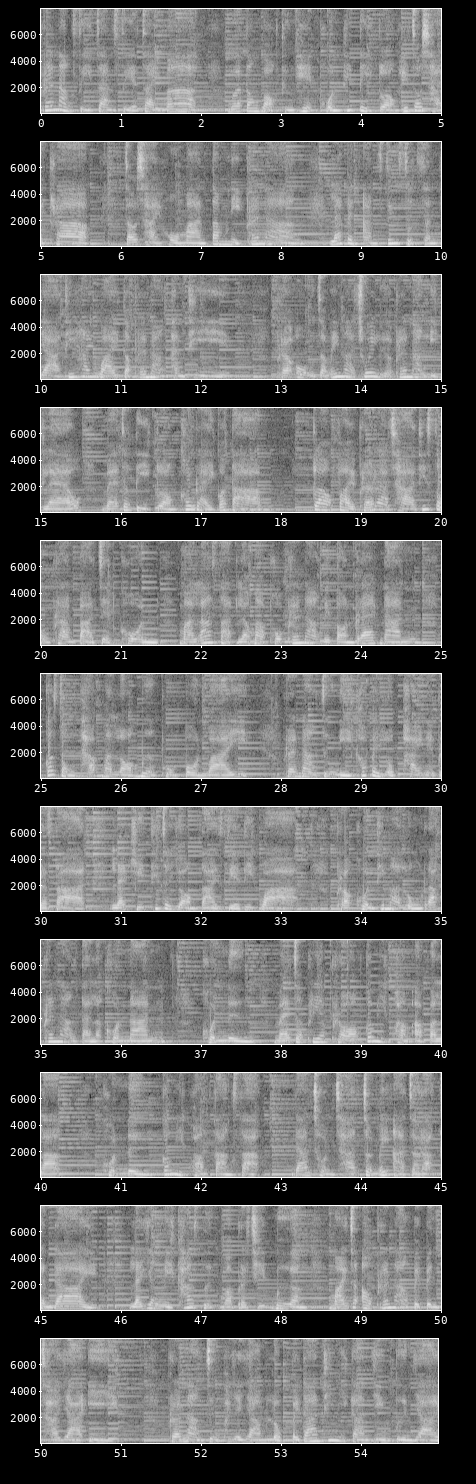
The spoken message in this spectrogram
พระนางสีจันทร์เสียใจมาก เมื่อต้องบอกถึงเหตุผลที่ตีกลองให้เจ้าชายทราบ จ้าชายโฮมานตำหนิพระนาง และเป็นอันสิ้นสุดสัญญาที่ให้ไว้กับพระนางทันที พระองค์จะไม่มาช่วยเหลือพระนางอีกแล้ว แม้จะตีกลองเข้าไหร่ก็ตาม กล่าวฝ่ายพระราชาที่ส่งพรานป่าเจ็ดคน มาล่าสัตว์แล้วมาพบพระนางในตอนแรกนั้น ก็ส่งทัพมาล้อมเมืองภูมิโปนไว้ พระนางจึงหนีเข้าไปหลบภัยในปราสาท และคิดที่จะยอมตายเสียดีกว่า เพราะคนที่มาหลงรักพระนางแต่ละคนนั้น คนหนึ่งแม้จะเพียบพร้อมก็มีความอัปลักษณ์ คนหนึ่งก็มีความต่างศักดิ์ด้านชนชั้นจนไม่อาจจะรักกันได้ และยังมีข้าศึกมาประชิดเมือง หมายจะเอาพระนางไปเป็นชายาอีก พระนางจึงพยายามหลบไปด้านที่มีการยิงปืนใหญ่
